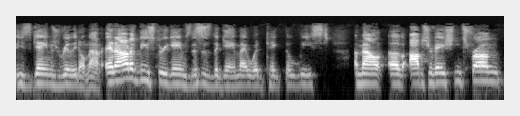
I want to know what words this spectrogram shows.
these games really don't matter. And out of these three games, this is the game I would take the least amount of observations from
